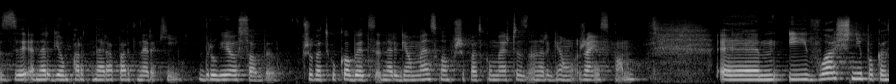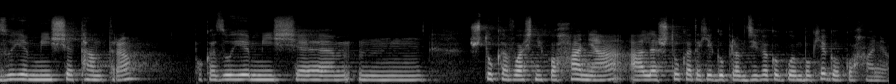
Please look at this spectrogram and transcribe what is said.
z energią partnera, partnerki, drugiej osoby. W przypadku kobiet z energią męską, w przypadku mężczyzn z energią żeńską. I właśnie pokazuje mi się tantra, pokazuje mi się mm, sztuka właśnie kochania, ale sztuka takiego prawdziwego, głębokiego kochania.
